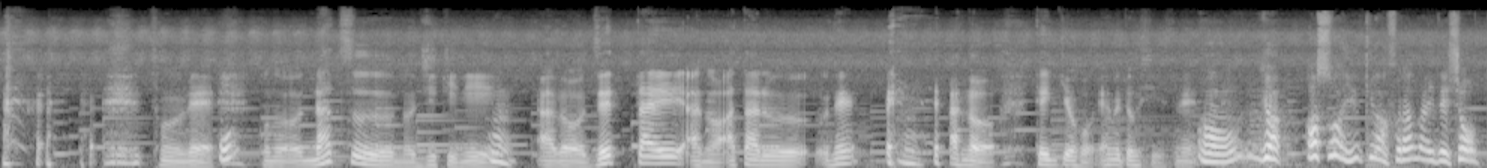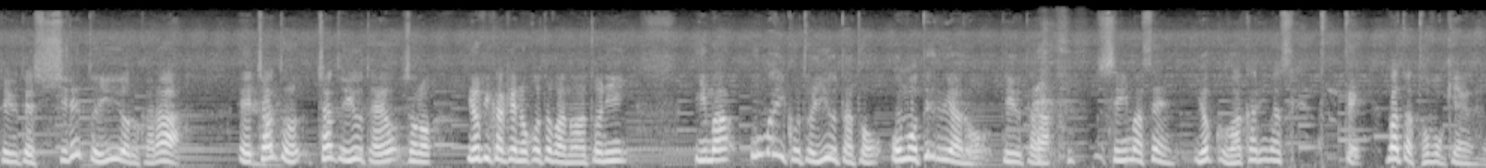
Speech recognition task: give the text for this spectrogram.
そのねこの夏の時期に、うん。あの絶対あの当たるね、あの天気予報やめてほしいですね。うん、いや明日は雪は降らないでしょうって言ってしれっと言うよるからえ ちゃんとちゃんと言うたよ。その呼びかけの言葉の後に今うまいこと言うたと思ってるやろって言うたら「すいません。よくわかりません」って言ってまたとぼけやがる、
